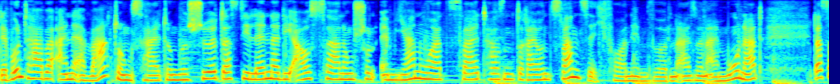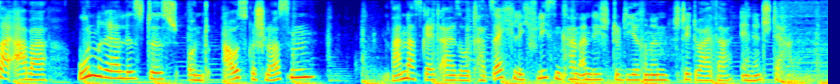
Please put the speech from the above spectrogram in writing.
der Bund habe eine Erwartungshaltung geschürt, dass die Länder die Auszahlung schon im Januar 2023 vornehmen würden, also in einem Monat. Das sei aber unrealistisch und ausgeschlossen. Wann das Geld also tatsächlich fließen kann an die Studierenden, steht weiter in den Sternen.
